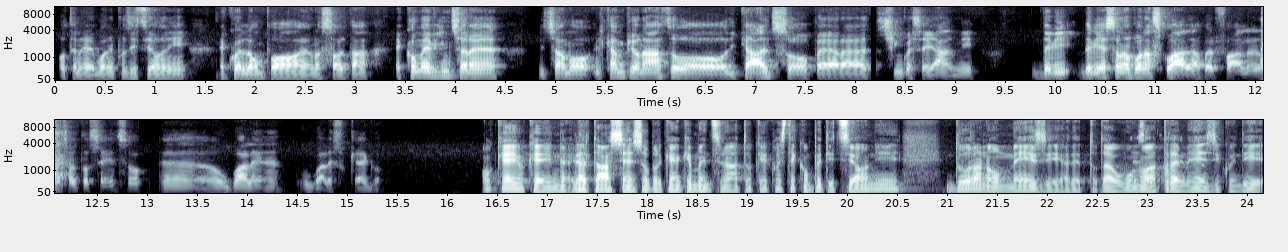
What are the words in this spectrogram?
ottenere buone posizioni, e quello un po' è una sorta, è come vincere, diciamo, il campionato di calcio per 5-6 anni. Devi, devi essere una buona squadra per farlo, in un certo senso, eh, uguale, uguale su Kaggle. Ok, ok, in in realtà ha senso perché hai anche menzionato che queste competizioni durano mesi, ha detto da uno a tre Esattamente. mesi, quindi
